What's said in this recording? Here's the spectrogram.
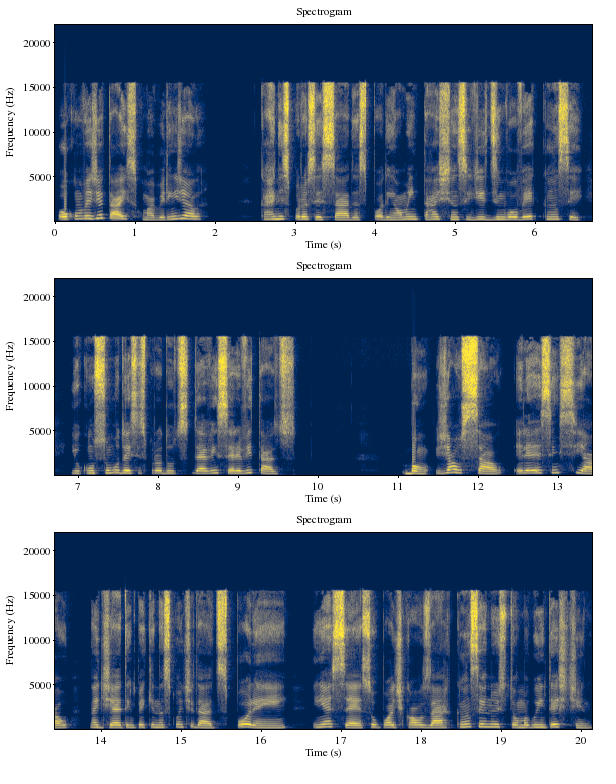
ou com vegetais, como a berinjela. Carnes processadas podem aumentar a chance de desenvolver câncer e o consumo desses produtos devem ser evitados. Bom, já o sal, ele é essencial na dieta em pequenas quantidades, porém, em excesso pode causar câncer no estômago e intestino.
